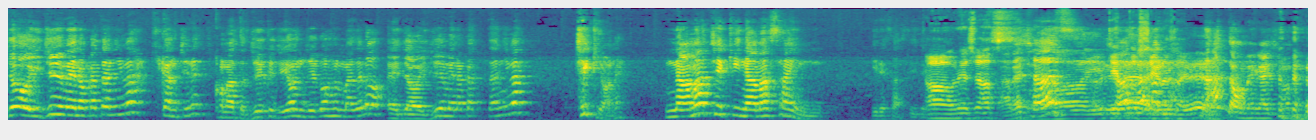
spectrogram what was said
上位10名の方には期間中ねこの後19時45分までの、えー上位10名の方にはチェキをね生チェキ生サイン入れさせていただきます。あーお願いします。お願いします。あーい なんでお願いします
